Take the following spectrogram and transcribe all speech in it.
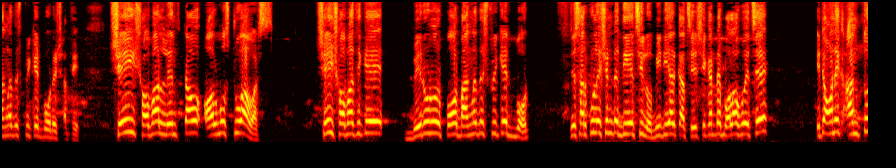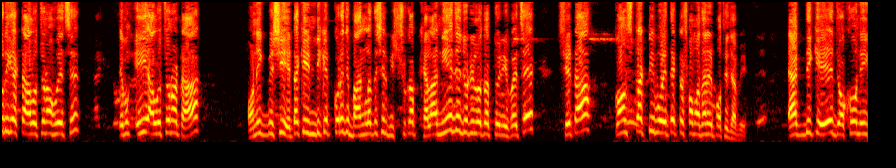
বাংলাদেশ ক্রিকেট বোর্ডের সাথে। সেই সভার লেন্থটাও অলমোস্ট টু আওয়ার্স সেই সভা থেকে বেরোনোর পর বাংলাদেশ ক্রিকেট বোর্ড যে সার্কুলেশনটা দিয়েছিল মিডিয়ার কাছে, সেখানটায় বলা হয়েছে, এটা অনেক আন্তরিক একটা আলোচনা হয়েছে এবং এই আলোচনাটা অনেক বেশি এটাকে ইন্ডিকেট করে যে বাংলাদেশের বিশ্বকাপ খেলা নিয়ে যে জটিলতা তৈরি হয়েছে, সেটা কনস্ট্রাকটিভ ওয়েতে একটা সমাধানের পথে যাবে। একদিকে যখন এই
